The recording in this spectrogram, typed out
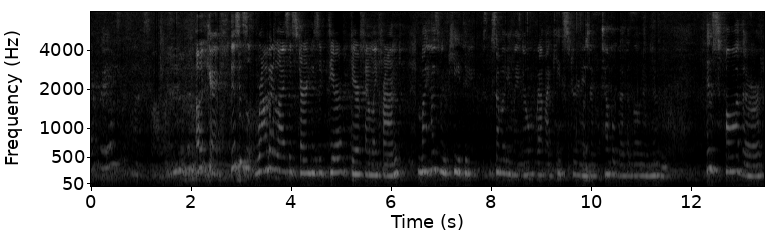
Everybody always puts me on the spot. Okay, this is Rabbi Liza Stern, who's a dear, dear family friend. My husband Keith, some of you may know, Rabbi Keith Stern, is at Temple Beth in Newton. His father,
